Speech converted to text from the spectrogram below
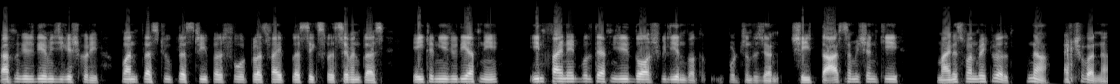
আপনাকে যদি আমি জিজ্ঞেস করি one plus two plus three plus four plus five plus six plus seven plus এইটা নিয়ে যদি আপনি ইনফাইনাইট বলতে আপনি যদি দশ বিলিয়ন পর্যন্ত যান সেই তার সামিশন কি মাইনাস ওয়ান বাই টুয়েলভ না একশো বার না।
